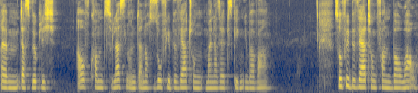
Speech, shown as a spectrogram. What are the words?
ähm, das wirklich aufkommen zu lassen und da noch so viel Bewertung meiner selbst gegenüber war. So viel Bewertung von, boah, wow,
